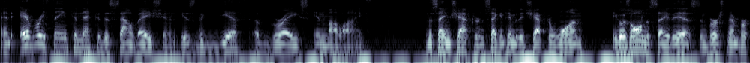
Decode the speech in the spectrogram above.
And everything connected to salvation is the gift of grace in my life in the same chapter in 2 Timothy chapter 1, he goes on to say this in verse number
